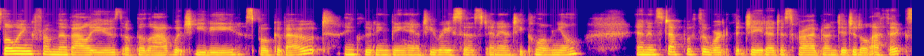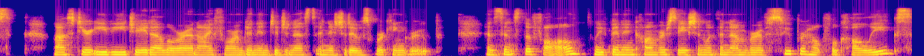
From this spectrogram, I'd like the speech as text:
flowing from the values of the lab, which Evie spoke about, including being anti racist and anti colonial, and in step with the work that Jada described on digital ethics. Last year, Evie, Jada, Laura, and I formed an Indigenous Initiatives Working Group. And since the fall, we've been in conversation with a number of super helpful colleagues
